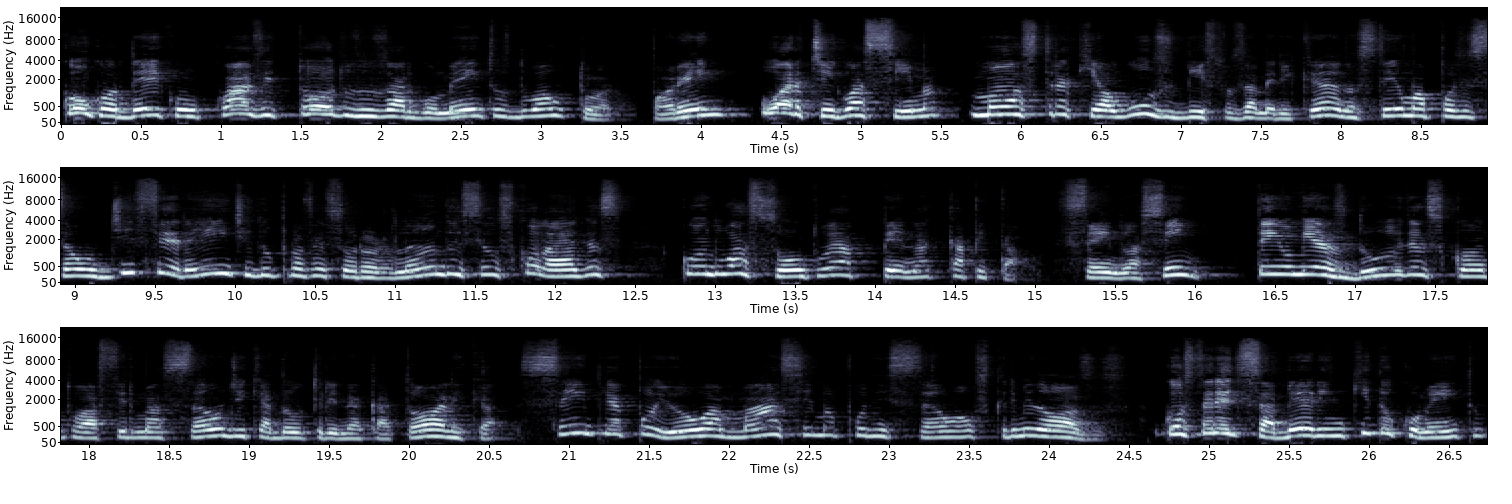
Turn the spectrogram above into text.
concordei com quase todos os argumentos do autor. Porém, o artigo acima mostra que alguns bispos americanos têm uma posição diferente do professor Orlando e seus colegas quando o assunto é a pena capital. Sendo assim, tenho minhas dúvidas quanto à afirmação de que a doutrina católica sempre apoiou a máxima punição aos criminosos, Gostaria de saber em que documento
